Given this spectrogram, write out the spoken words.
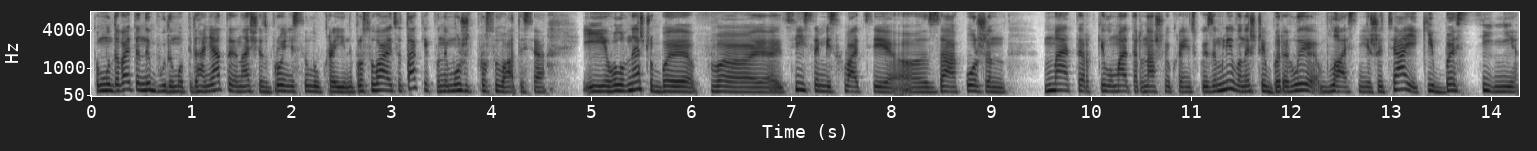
Тому давайте не будемо підганяти наші збройні сили України. Просуваються так, як вони можуть просуватися. І головне, щоб в е, цій самій схватці е, за кожен метр, кілометр нашої української землі вони ще й берегли власні життя, які безцінні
